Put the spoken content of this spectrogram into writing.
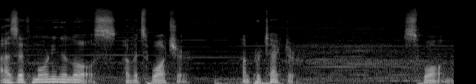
as if mourning the loss of its watcher and protector, Swan.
